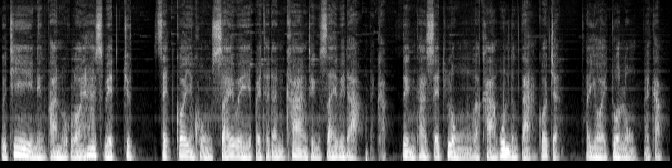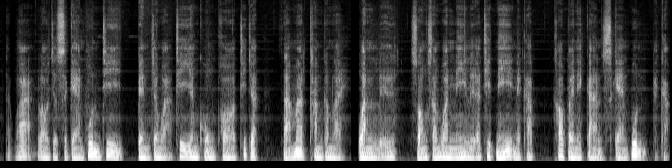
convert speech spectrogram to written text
อยู่ที่ 1,651จุดเซ็ตก็ยังคงไซด์เวย์ไปทางด้านข้างถึงไซด์เวย์ดาวน์นะครับ ซึ่งถ้าเซ็ตลงราคาหุ้นต่างๆ ก็จะทยอยตัวลงนะครับ แต่ว่าเราจะสแกนหุ้นที่เป็นจังหวะที่ยังคงพอที่จะสามารถทำกำไรวันหรือ 2-3 วันนี้หรืออาทิตย์นี้นะครับเข้าไปในการสแกนหุ้นนะครับ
